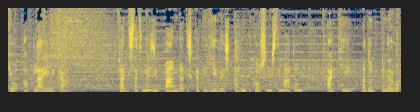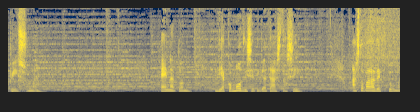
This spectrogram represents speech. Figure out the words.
πιο απλά υλικά. Θα αντισταθμίζει πάντα τις καταιγίδες αρνητικών συναισθημάτων, αρκεί να τον ενεργοποιήσουμε. Ένατον, διακομώδησε την κατάσταση. Ας το παραδεχτούμε.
